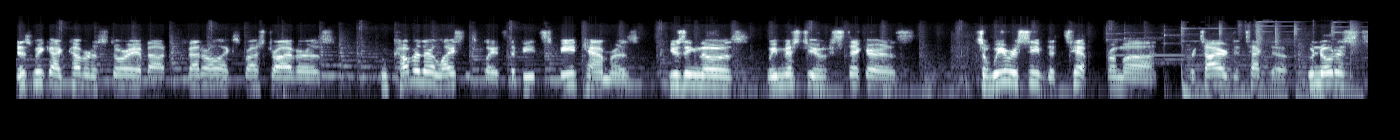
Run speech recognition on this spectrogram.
This week I covered a story about Federal Express drivers who cover their license plates to beat speed cameras using those We Missed You stickers. So we received a tip from a retired detective who noticed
